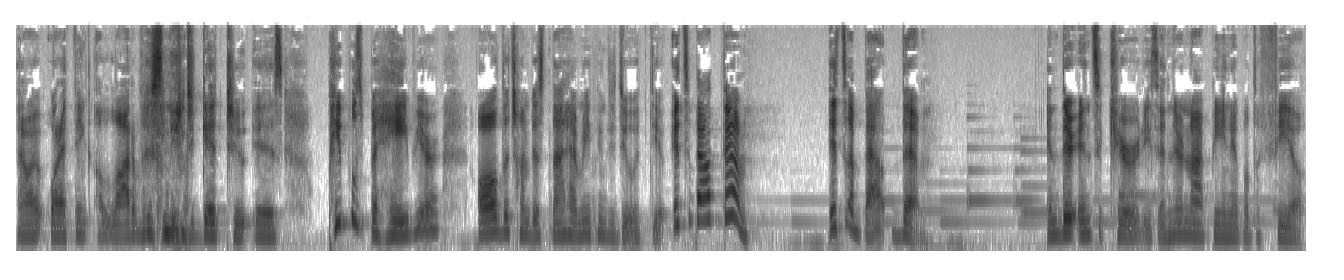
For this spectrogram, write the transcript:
and what I think a lot of us need to get to is people's behavior all the time does not have anything to do with you. It's about them. It's about them and their insecurities and they're not being able to feel.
